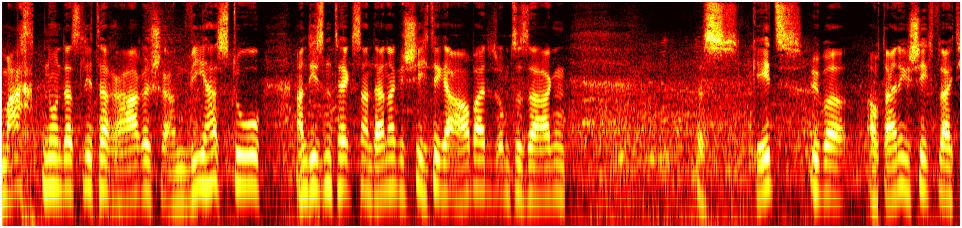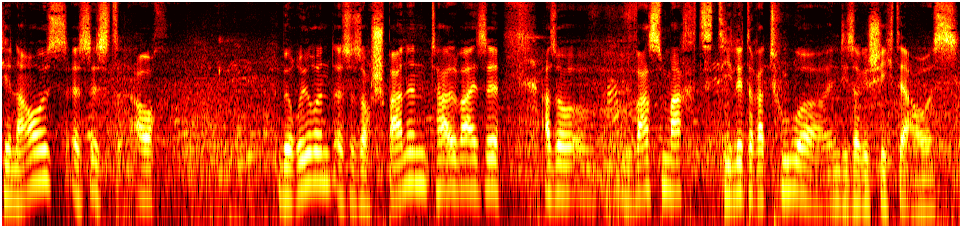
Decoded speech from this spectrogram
macht nun das Literarische an? Wie hast du an diesem Text, an deiner Geschichte gearbeitet, um zu sagen, es geht über auch deine Geschichte vielleicht hinaus. Es ist auch berührend, es ist auch spannend teilweise. Also was macht die Literatur in dieser Geschichte aus?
